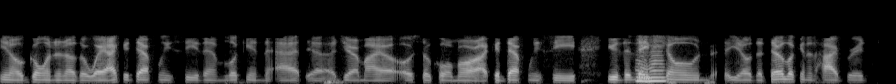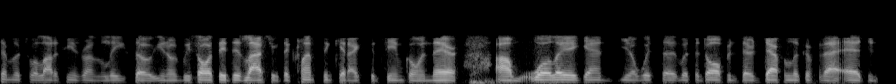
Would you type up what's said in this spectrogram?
you know, going another way. I could definitely see them looking at uh, Jeremiah Owusu-Koramoah. I could definitely see you that they've Mhm. shown, you know, that they're looking at hybrids similar to a lot of teams around the league. So, you know, we saw what they did last year with the Clemson kid. I could see him going there. Um, Wole again, you know, with the with the Dolphins, they're definitely looking for that edge. And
